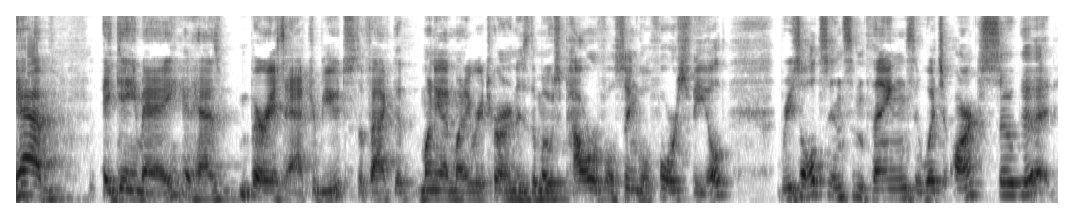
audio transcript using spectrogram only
have a game A. It has various attributes. The fact that money on money return is the most powerful single force field results in some things which aren't so good.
